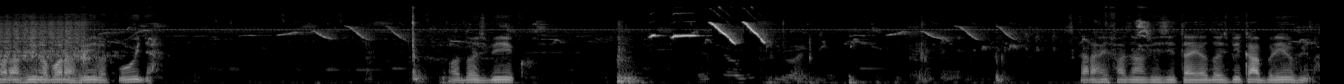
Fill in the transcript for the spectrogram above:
Bora vila, bora vila, cuida. Ó, dois bicos. Os caras vão fazer uma visita aí, ó, dois bicos abriu, vila.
